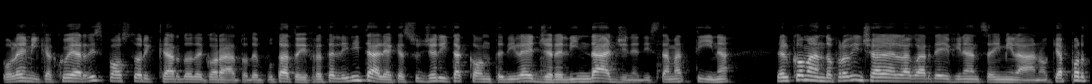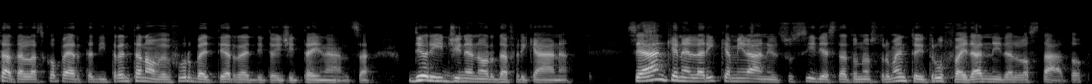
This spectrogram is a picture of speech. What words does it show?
Polemica a cui ha risposto Riccardo Decorato, deputato di Fratelli d'Italia, che ha suggerito a Conte di leggere l'indagine di stamattina del comando provinciale della Guardia di Finanza di Milano, che ha portato alla scoperta di 39 furbetti a reddito di cittadinanza di origine nordafricana. Se anche nella ricca Milano il sussidio è stato uno strumento di truffa ai danni dello Stato,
